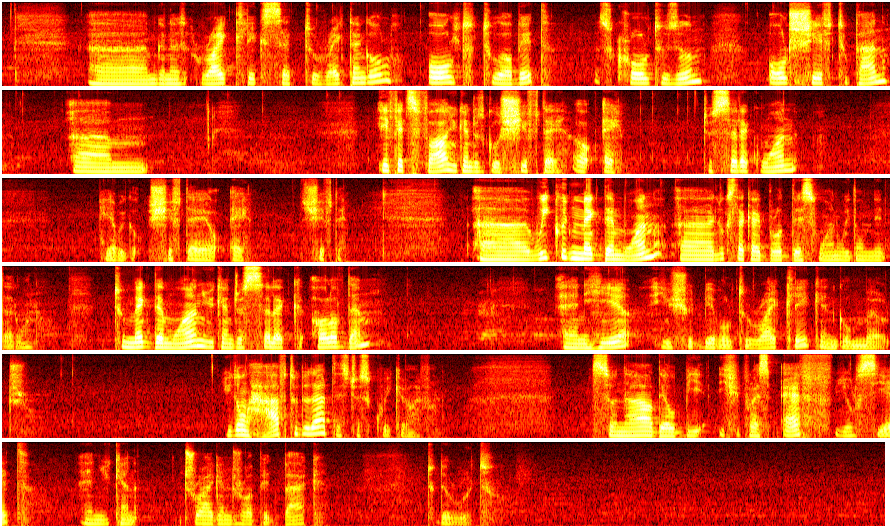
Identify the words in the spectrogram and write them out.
Uh, I'm to right click set to rectangle, Alt to orbit, scroll to zoom, Alt Shift to pan. Um, if it's far, you can just go Shift A or A. Just select one. Here we go, Shift A or A. Shift A. Uh, we could make them one. Uh, looks like I brought this one. We don't need that one. To make them one, you can just select all of them. And here, you should be able to right-click and go Merge. You don't have to do that. It's just quicker. So now there'll be, if you press F, you'll see it, and you can drag and drop it back to the root.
